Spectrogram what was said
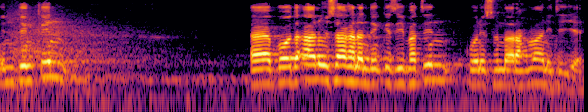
اندنكن booda aanuu isaa kanan dinqisiifatin kuni sunna rahmaaniti jee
